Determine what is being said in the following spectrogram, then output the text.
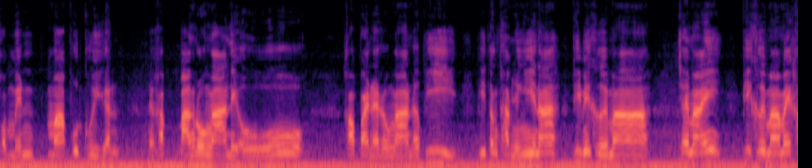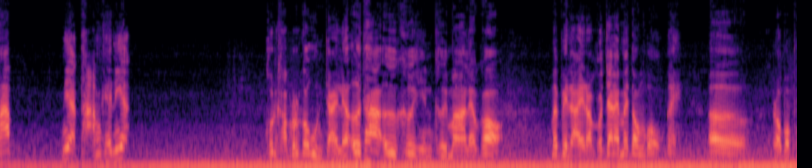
คอมเมนต์มาพูดคุยกัน นะครับ บางโรงงานนี่โอ้โหเข้าไปในโรงงานเออพี่พี่ต้องทำอย่างนี้นะ พี่ไม่เคยมา ใช่ไหม พี่เคยมาไหมครับ เนี่ยถามแค่เนี้ยคนขับรถก็อุ่นใจแล้ว เออถ้าเออเคยเห็นเคยมาแล้วก็ไม่เป็นไรเราก็จะได้ไม่ต้องบอกไงเออรปภ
